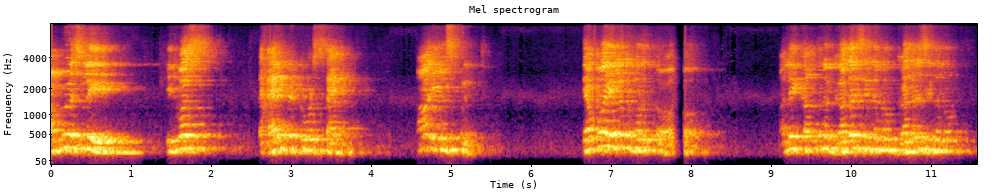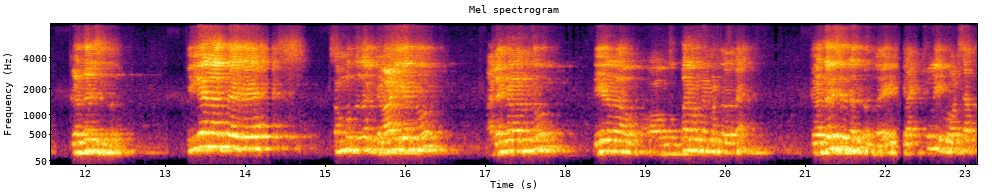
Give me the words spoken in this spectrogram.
Obviously, it was directed towards or evil spirit ದೆವ್ವ ಎಲ್ಲರೂ ಬರುತ್ತೋ ಅಲ್ಲಿ ಕರ್ತನು ಗದರಿಸಿದನು ಗದರಿಸಿದನು ಗದರಿಸಿದನು ಇಲ್ಲೇನಾಗ್ತಾ ಇದೆ ಸಮುದ್ರದ ಗಾಳಿಯನ್ನು ಅಲೆಗಳನ್ನು ನೀರಿನ ಉಬ್ಬರವನ್ನು ಮಾಡ್ತಾರೆ ಗದರಿಸಿದಂತಂದ್ರೆ actually what's up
